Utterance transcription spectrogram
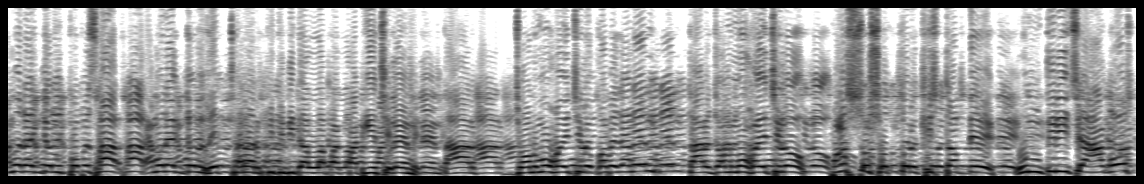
এমন একজন প্রফেসর, এমন একজন লেকচারার পৃথিবীতে আল্লাহ পাক পাঠিয়েছিলেন। তার জন্ম হয়েছিল কবে জানেন? তার জন্ম হয়েছিল পাঁচশো সত্তর খ্রিস্টাব্দে, উনত্রিশে আগস্ট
